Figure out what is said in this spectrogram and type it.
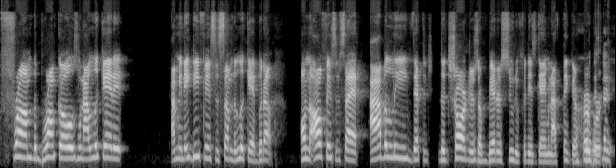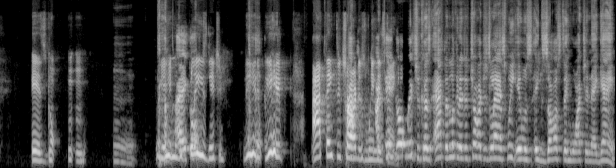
from the Broncos when I look at it. I mean, they defense is something to look at, but uh, on the offensive side, I believe that the the Chargers are better suited for this game, and I think that Herbert is going. Mm. You hit me I with ain't gonna- please, did you? Hit, you hit. I think the Chargers win I this can't game. go with you because after looking at the Chargers last week, it was exhausting watching that game.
